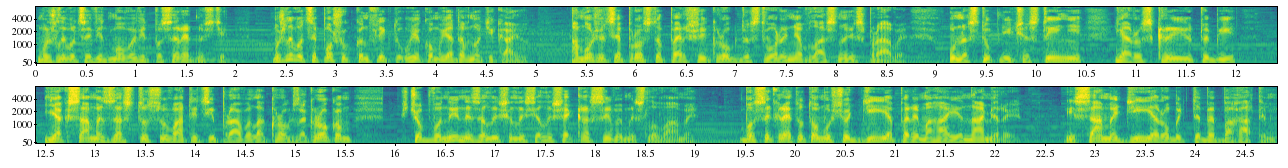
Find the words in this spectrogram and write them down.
Можливо, це відмова від посередності. Можливо, це пошук конфлікту, у якому я давно тікаю. А може, це просто перший крок до створення власної справи. У наступній частині я розкрию тобі, як саме застосувати ці правила крок за кроком, щоб вони не залишилися лише красивими словами. Бо секрет у тому, що дія перемагає наміри, і саме дія робить тебе багатим.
